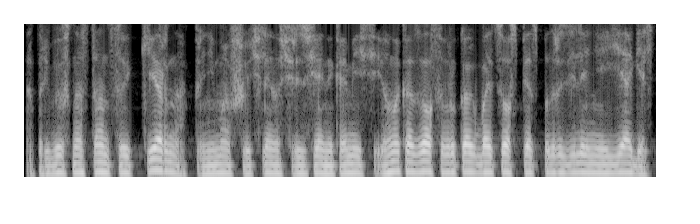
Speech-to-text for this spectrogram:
А прибыв на станцию Керна, принимавшую членов чрезвычайной комиссии, он оказался в руках бойцов спецподразделения «Ягель».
